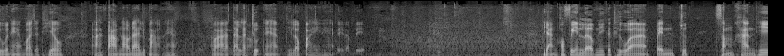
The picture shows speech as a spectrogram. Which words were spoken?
ดูนะครับว่าจะเที่ยวอ่าตามเราได้หรือเปล่านะครับ ว่าแต่ละจุดนะครับที่เราไปนะฮะอัปเดตอัปเดตอย่าง Coffee in Love นี่ก็ถือว่าเป็นจุดสำคัญที่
